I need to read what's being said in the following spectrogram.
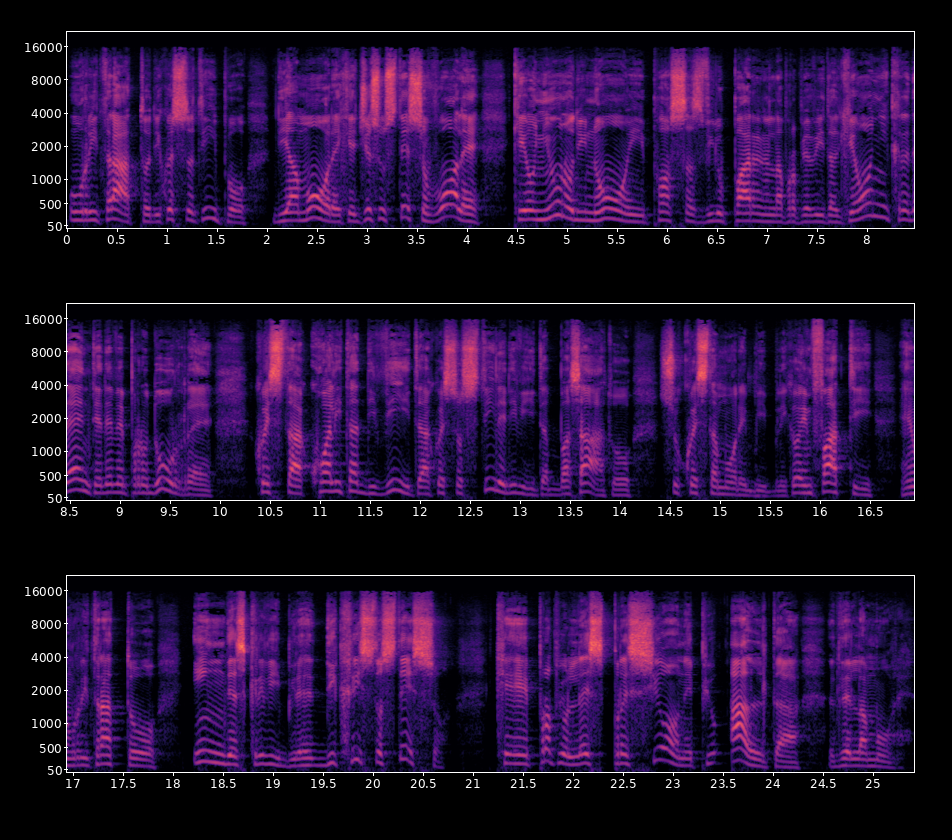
un ritratto di questo tipo di amore che Gesù stesso vuole che ognuno di noi possa sviluppare nella propria vita, che ogni credente deve produrre questa qualità di vita, questo stile di vita basato su questo amore biblico. E infatti è un ritratto indescrivibile di Cristo stesso, che è proprio l'espressione più alta dell'amore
